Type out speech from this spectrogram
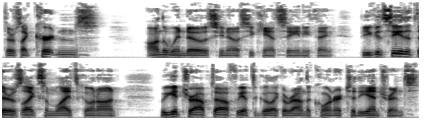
there was like curtains on the windows, you know, so you can't see anything. But you could see that there was like some lights going on. We get dropped off. We have to go like around the corner to the entrance.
